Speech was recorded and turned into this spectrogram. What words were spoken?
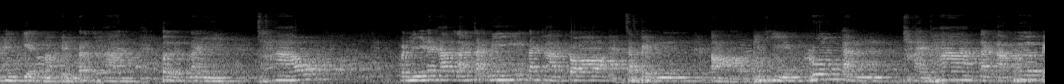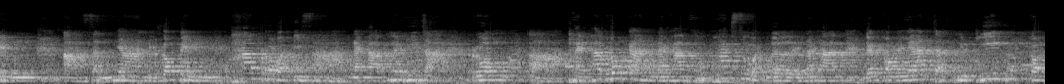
ให้เกียรติมาเป็นประธาน เปิดในเช้าวันนี้นะครับหลังจากนี้นะครับก็จะเป็นพิธีร่วมกันถ่ายภาพนะครับเพื่อเป็นสัญญาณหรือก็เป็นภาพประวัติศาสตร์นะครับเพื่อที่จะร่วมถ่ายภาพร่วมกันนะครับทุกภาคส่วนเลยนะครับ จัดพื้นที่ก่อน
